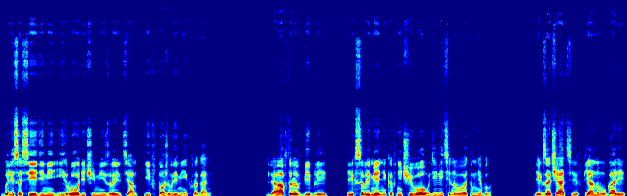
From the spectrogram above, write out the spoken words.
были соседями и родичами израильтян, и в то же время их врагами. Для авторов Библии, их современников, ничего удивительного в этом не было. Их зачатие в пьяном угаре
